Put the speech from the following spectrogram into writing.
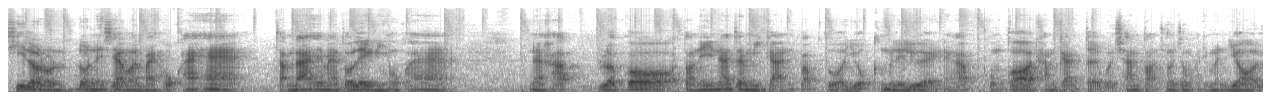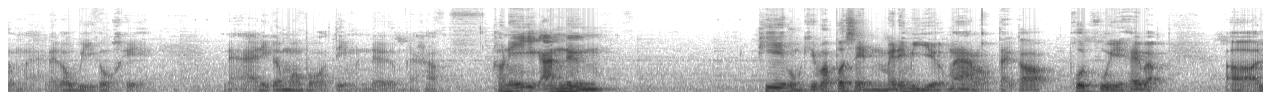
ที่เราโดนโดนในแซงกันไป 655จำได้ใช่ไหมตัวเลขนี้ 655นะครับแล้วก็ตอนนี้น่าจะมีการปรับตัวยกขึ้นมาเรื่อยๆนะครับผมก็ทำการเติมเวอร์ชันตอนช่วงจังหวะที่มันย่อลงมา แล้วก็วีก็โอเคนะฮะอันนี้ก็มองปกติเหมือนเดิมนะครับคราวนี้อีกอันหนึ่ง ที่ผมคิดว่าเปอร์เซ็นต์ไม่ได้มีเยอะมากหรอก แต่ก็พูดคุยให้แบบ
